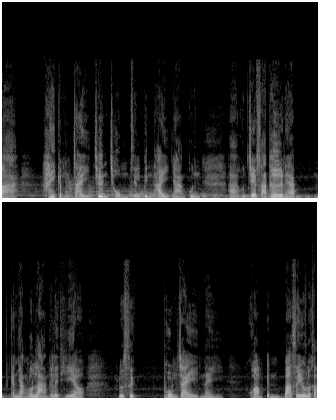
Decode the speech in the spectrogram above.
มาให้กำลังใจชื่นชมศิลปินไทยอย่างคุณคุณเจฟซาเทอร์นะครับ กันอย่างล้นหลามกันเลยทีเดียว รู้สึกภูมิใจในความเป็นบราซิล แล้วก็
